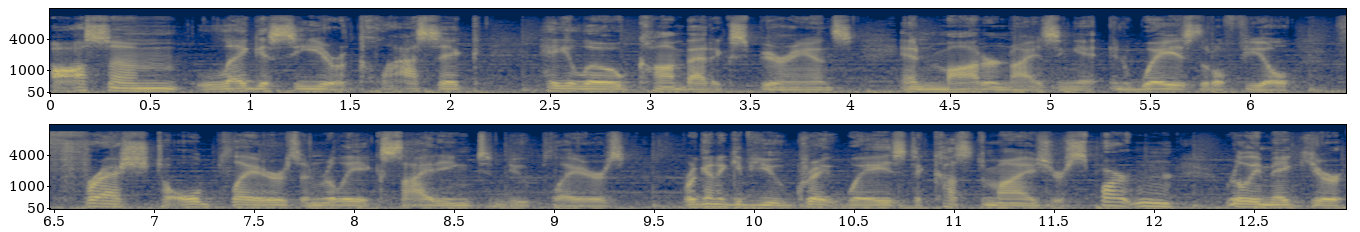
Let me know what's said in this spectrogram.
awesome legacy or classic Halo combat experience and modernizing it in ways that'll feel fresh to old players and really exciting to new players. We're gonna give you great ways to customize your Spartan, really make your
